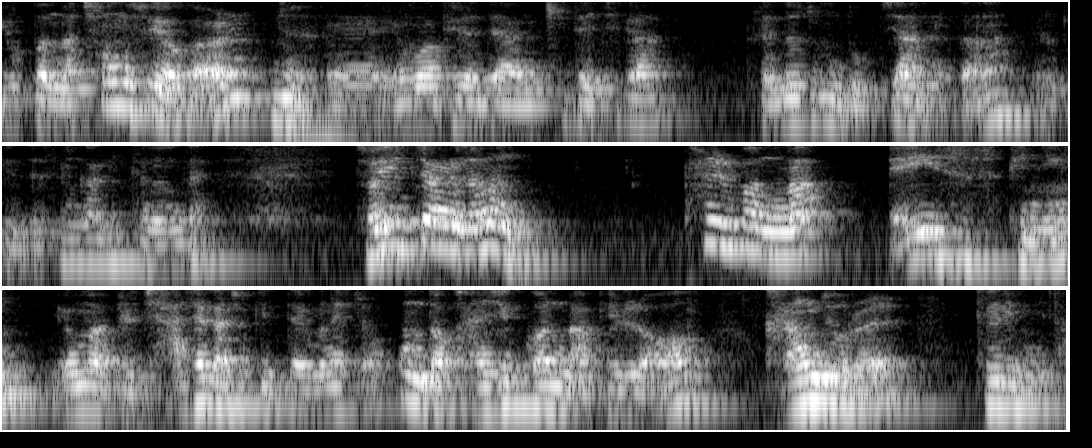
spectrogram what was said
6번 마 청수역을 네. 예, 요마필에 대한 기대치가 그래도 좀 높지 않을까 이렇게 이제 생각이 드는데 저희 입장에서는 8번 마 에이스 스피닝 요 마필 자세가 좋기 때문에 조금 더 관심권 마필로 강조를 드립니다.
